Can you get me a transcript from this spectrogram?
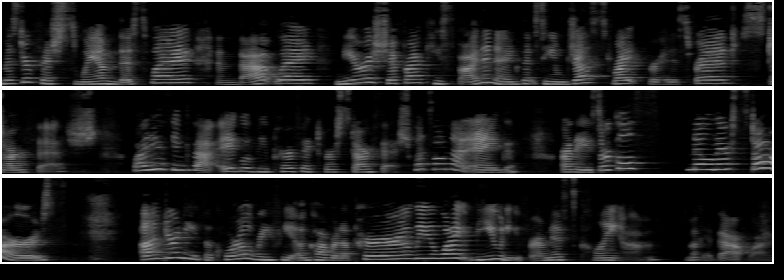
Mr. Fish swam this way and that way. Near a shipwreck, he spied an egg that seemed just right for his friend, Starfish. Why do you think that egg would be perfect for Starfish? What's on that egg? Are they circles? No, they're stars. Underneath the coral reef, he uncovered a pearly white beauty for Miss Clam. Look at that one.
